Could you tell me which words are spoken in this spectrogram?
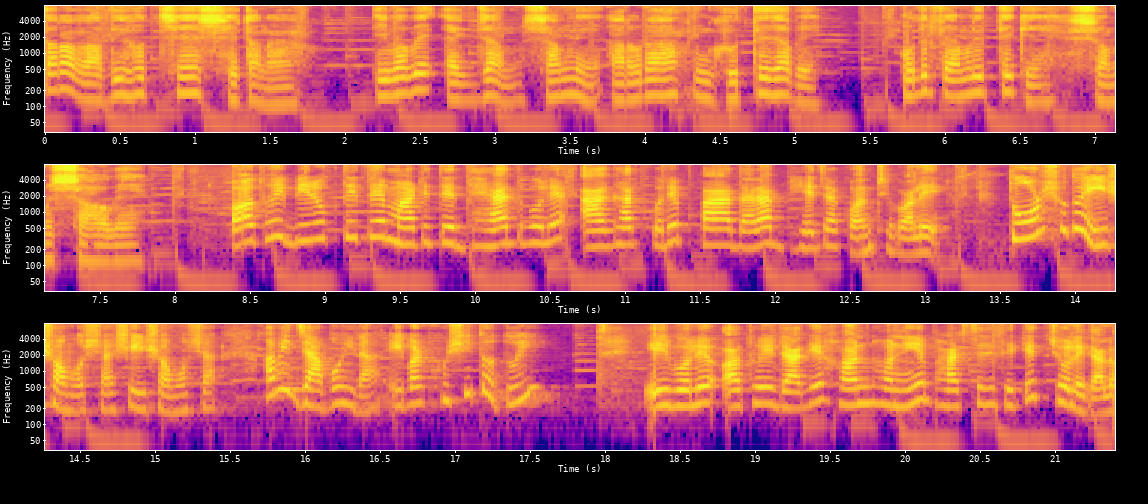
তারা রাজি হচ্ছে সেটা না। এভাবে এক্সাম সামনে আর ওরা ঘুরতে যাবে ওদের ফ্যামিলির থেকে সমস্যা হবে। অথই বিরক্তিতে মাটিতে ধ্যাত বলে আঘাত করে পা দ্বারা ভেজা কণ্ঠে বলে তোর শুধু এই সমস্যা সেই সমস্যা। আমি যাবই না। এবার খুশি তো তুই? এই বলে অথই রাগে হন হনিয়ে ভার্সিটি থেকে চলে গেল।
